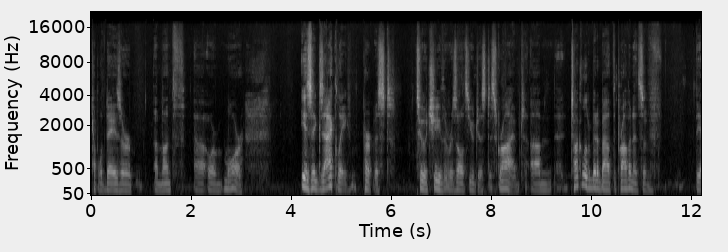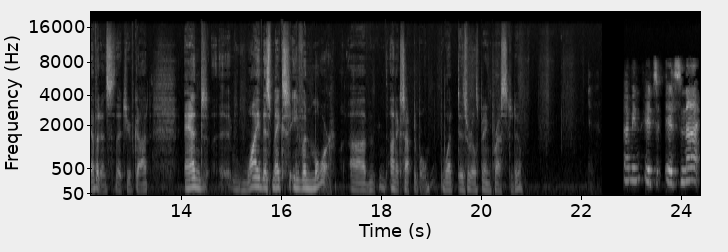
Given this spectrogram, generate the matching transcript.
couple of days or a month uh, or more, is exactly purposed to achieve the results you just described. Um, talk a little bit about the provenance of the evidence that you've got and why this makes even more um, unacceptable what Israel's being pressed to do. I mean, it's it's not.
